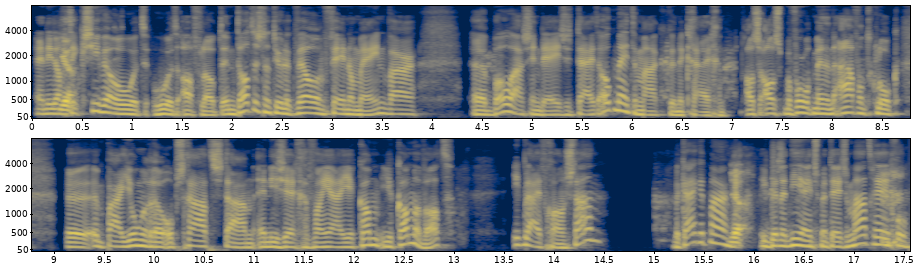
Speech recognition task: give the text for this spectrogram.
En die dacht, Ja. ik zie wel hoe het, hoe het afloopt. En dat is natuurlijk wel een fenomeen waar eh, boa's in deze tijd ook mee te maken kunnen krijgen. Als, als bijvoorbeeld met een avondklok eh, een paar jongeren op straat staan en die zeggen van ja, je kan, je kan me wat. Ik blijf gewoon staan. Bekijk het maar. Ja. Ik ben het niet eens met deze maatregel.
